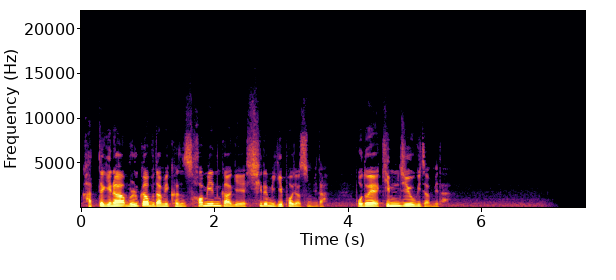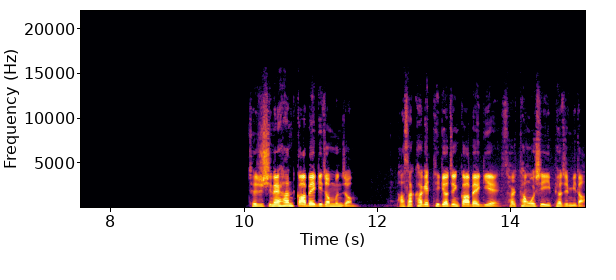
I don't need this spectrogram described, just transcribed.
가뜩이나 물가 부담이 큰 서민 가게에 시름이 깊어졌습니다. 보도에 김지우 기자입니다. 제주 시내 한 꽈배기 전문점. 바삭하게 튀겨진 꽈배기에 설탕 옷이 입혀집니다.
